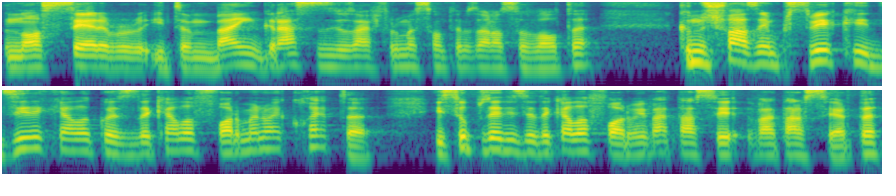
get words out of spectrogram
no nosso cérebro e também, graças a Deus, à informação que temos à nossa volta, que nos fazem perceber que dizer aquela coisa daquela forma não é correta. E se eu puder dizer daquela forma e vai estar, vai estar certa,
